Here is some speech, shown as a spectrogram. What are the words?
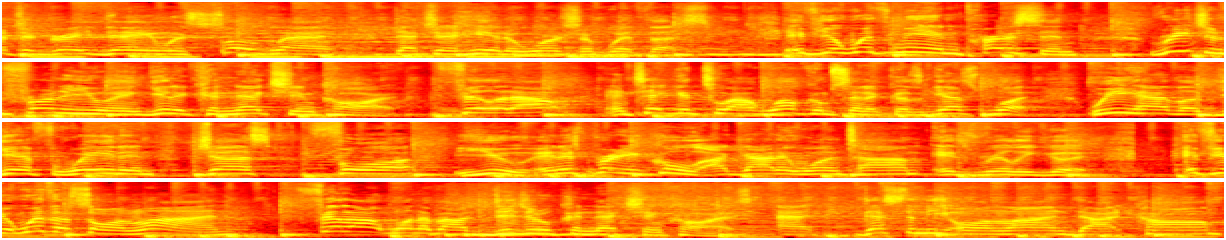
Such a great day, and we're so glad that you're here to worship with us. If you're with me in person, reach in front of you and get a connection card. Fill it out and take it to our welcome center because guess what? We have a gift waiting just for you. And it's pretty cool. I got it one time, it's really good. If you're with us online, Fill out one of our digital connection cards at destinyonline.com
